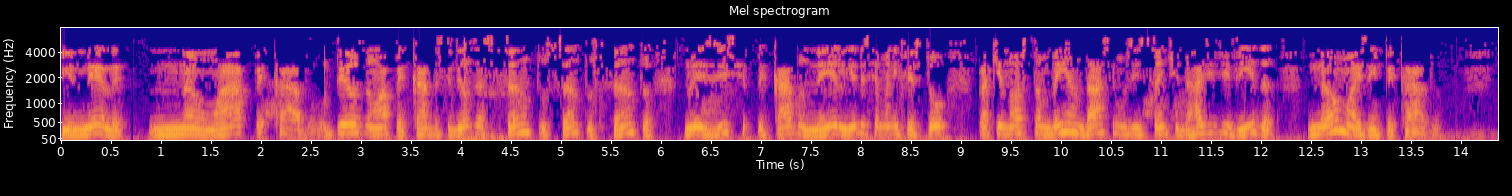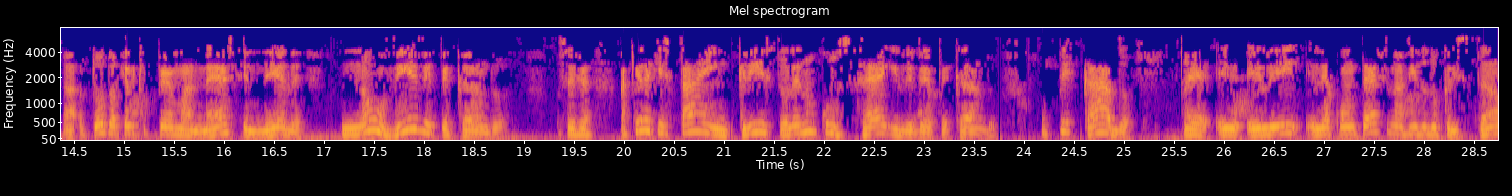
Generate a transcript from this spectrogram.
e nele não há pecado. Deus não há pecado, esse Deus é santo, santo, santo, não existe pecado nele. Ele se manifestou para que nós também andássemos em santidade de vida, não mais em pecado. Ah, todo aquele que permanece nele não vive pecando. Ou seja, aquele que está em Cristo, ele não consegue viver pecando. O pecado, é, ele, ele acontece na vida do cristão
